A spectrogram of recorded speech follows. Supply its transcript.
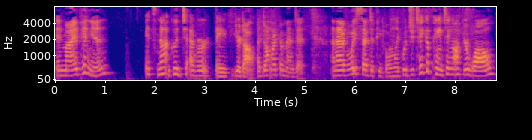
in my opinion, it's not good to ever bathe your doll. I don't recommend it. And I've always said to people, I'm like, would you take a painting off your wall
